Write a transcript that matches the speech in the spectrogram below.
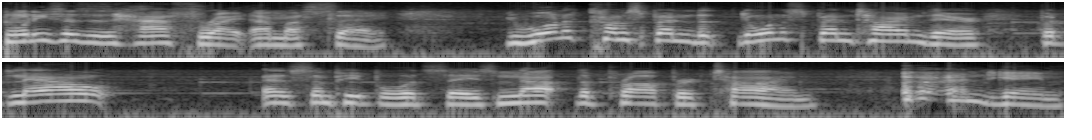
what he says is half right, I must say. You want to come spend you want to spend time there, but now as some people would say is not the proper time. End game.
